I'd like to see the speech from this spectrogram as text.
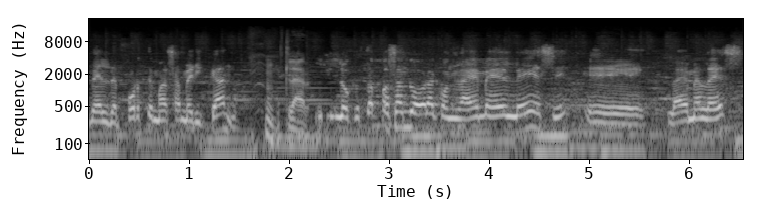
del deporte más americano. Claro. Y lo que está pasando ahora con la MLS, eh, la MLS,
